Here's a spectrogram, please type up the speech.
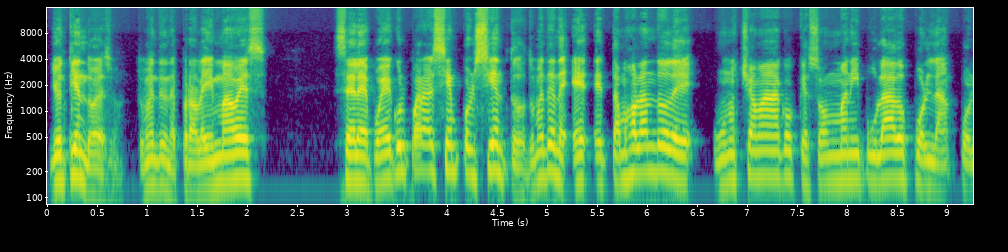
Yo entiendo eso, ¿tú me entiendes? Pero a la misma vez se le puede culpar al 100%, ¿tú me entiendes? E, estamos hablando de unos chamacos que son manipulados por, la, por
